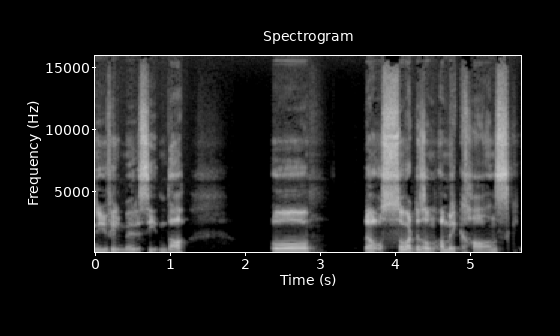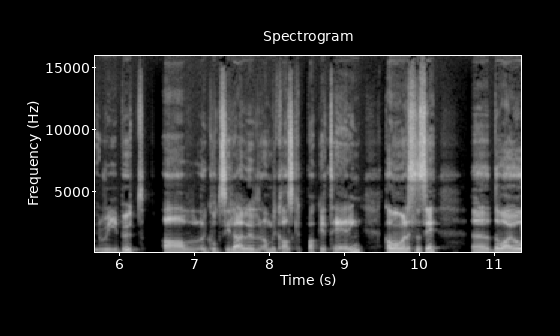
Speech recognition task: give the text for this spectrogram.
nye filmer siden da. Og det har også vært en sånn amerikansk reboot av Godzilla, eller amerikansk pakketering, kan man vel nesten si. Eh, Det var jo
